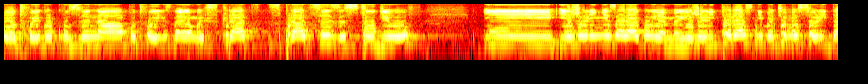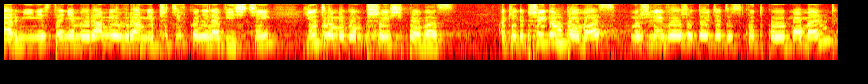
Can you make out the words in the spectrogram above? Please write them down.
po twojego kuzyna, po twoich znajomych z, z pracy, ze studiów. I jeżeli nie zareagujemy, jeżeli teraz nie będziemy solidarni, nie staniemy ramię w ramię przeciwko nienawiści, jutro mogą przyjść po was. A kiedy przyjdą po was, możliwe, że dojdzie do skutku moment,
